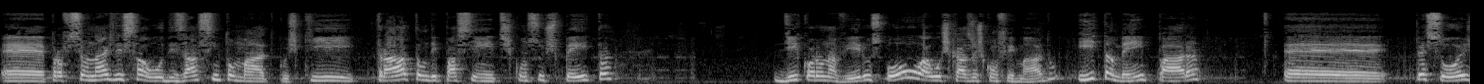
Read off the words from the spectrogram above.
é, profissionais de saúde assintomáticos que tratam de pacientes com suspeita de coronavírus ou os casos confirmados e também para é, pessoas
